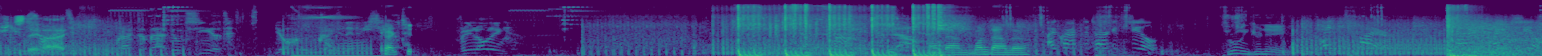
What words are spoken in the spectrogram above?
Should stay high. Crack the bad dude's shield. Yo, cracked an enemy shield. Crack two. Down, one down though. I cracked a target's shield. Throwing grenade. Taking fire. Shield.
